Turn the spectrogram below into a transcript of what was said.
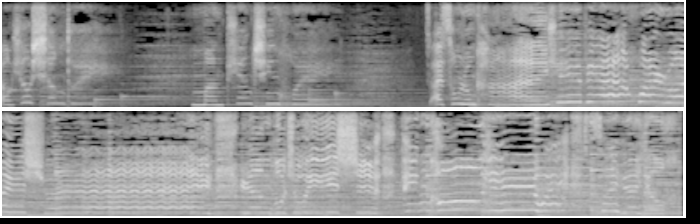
遥遥相对，满天清辉。再从容看一遍，恍若雨水，忍不住一时凭空以为岁月有痕，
